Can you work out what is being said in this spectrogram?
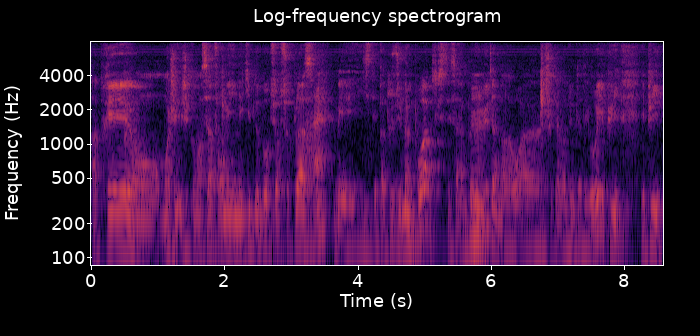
Après, on- moi, j'ai commencé à former une équipe de boxeurs sur place Ouais. mais ils n'étaient pas tous du même poids, parce que c'était ça un peu le but, hein, d'en avoir euh, chacun dans une catégorie. Et puis, et puis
